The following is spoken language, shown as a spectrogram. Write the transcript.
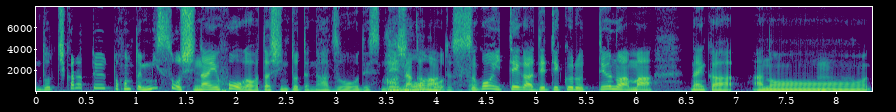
どっちからというと、本当にミスをしない方が私にとっては謎ですね、なんか。こうすごい手が出てくるっていうのは、まあ、何か、あのーうん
